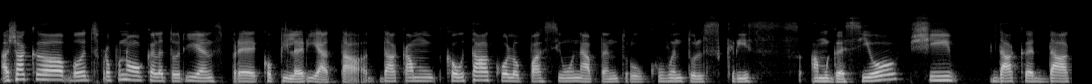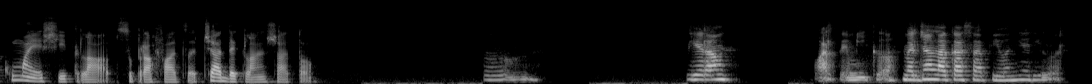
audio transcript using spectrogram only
așa că îți propun o călătorie înspre copilăria ta. Dacă am căutat acolo pasiunea pentru cuvântul scris, am găsit-o și dacă da, cum a ieșit la suprafață? Ce a declanșat-o? Um, eram foarte mică. Mergeam la Casa Pionierilor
